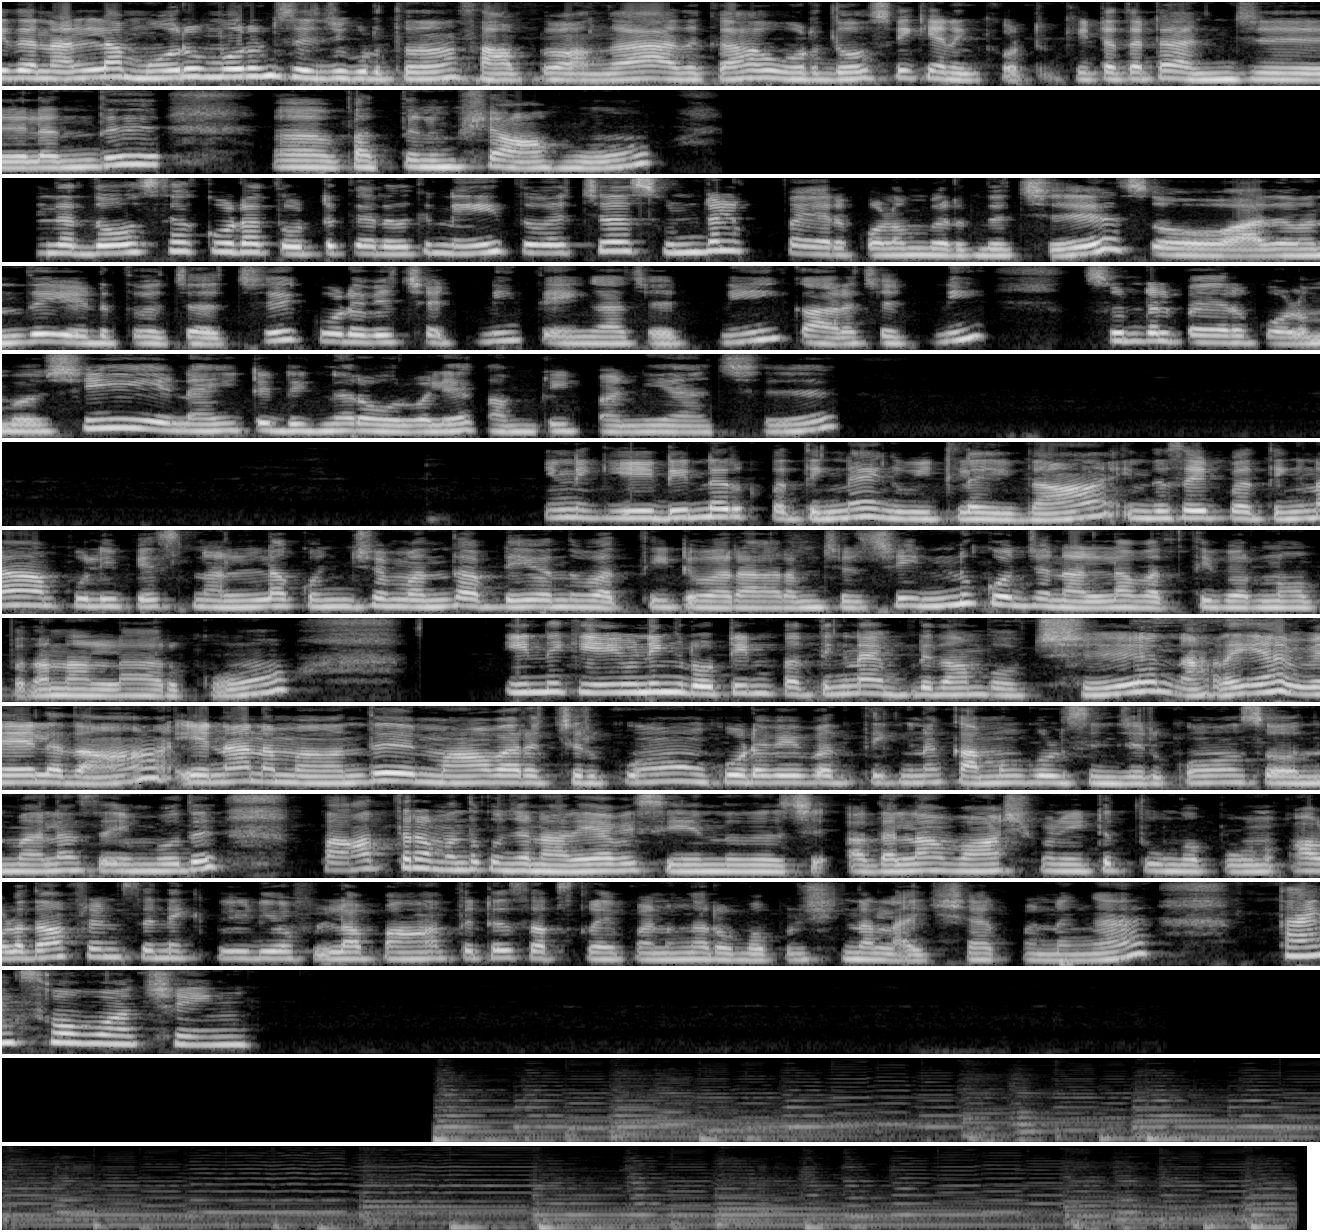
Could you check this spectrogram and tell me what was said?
இதை நல்லா மொறு மொறுன்னு செஞ்சு கொடுத்து தான் சாப்பிடுவாங்க. அதுக்காக ஒரு தோசைக்கு எனக்கு கிட்டத்தட்ட அஞ்சுலேருந்து பத்து நிமிஷம் ஆகும். இந்த தோசை கூட தொட்டுக்கிறதுக்கு நேற்று வச்ச சுண்டல் பயிறு குழம்பு இருந்துச்சு. ஸோ அதை வந்து எடுத்து வச்சாச்சு. கூடவே சட்னி தேங்காய் சட்னி கார சட்னி சுண்டல் பயிர் குழம்பு வச்சு நைட்டு டின்னரை ஒரு வழியாக கம்ப்ளீட் பண்ணியாச்சு. இன்றைக்கி டின்னருக்கு பார்த்திங்கன்னா எங்கள் வீட்டில் இதான். இந்த சைடு பார்த்திங்கன்னா புளி பேஸ்ட் நல்லா கொஞ்சம் வந்து அப்படியே வந்து வத்திட்டு வர ஆரம்பிச்சிருச்சு. இன்னும் கொஞ்சம் நல்லா வத்தி வரணும். அப்போ தான் நல்லாயிருக்கும் இன்றைக்கி ஈவினிங் ரொட்டீன் பார்த்திங்கன்னா இப்படி தான் போச்சு. நிறையா வேலை தான் ஏன்னா நம்ம வந்து மாவு அரைச்சிருக்கோம். கூடவே பார்த்திங்கன்னா கம்மங்கூழ் செஞ்சுருக்கோம். ஸோ இந்த மாதிரிலாம் செய்யும்போது பாத்திரம் வந்து கொஞ்சம் நிறையாவே சேர்ந்துருந்துச்சு. அதெல்லாம் வாஷ் பண்ணிவிட்டு தூங்க போகணும். அவ்வளோதான் ஃப்ரெண்ட்ஸ் இன்றைக்கி வீடியோ ஃபுல்லாக பார்த்துட்டு சப்ஸ்கிரைப் பண்ணுங்கள் ரொம்ப பிடிச்சிருந்தா லைக் ஷேர் பண்ணுங்கள் தேங்க்ஸ் ஃபார் வாட்சிங்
